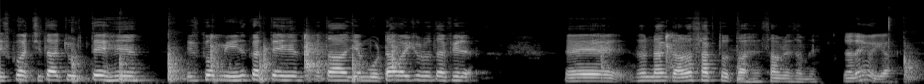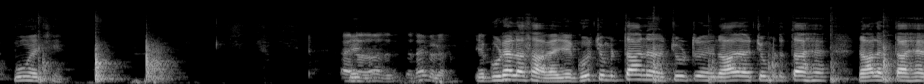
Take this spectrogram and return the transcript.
इसको अच्छी तरह चुटते हैं इसको मीन करते हैं तो पता ये मोटा वही शुरू होता है फिर तो नक दाना सख्त होता है सामने सामने ज़्यादा नहीं हो गया? मुँह अच्छी। ये गुड़ वाला साहब है ये गुड़ चुमटता ना चुट ना चुमटता है ना लगता है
